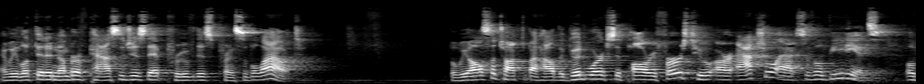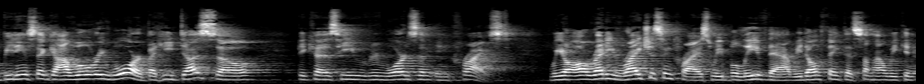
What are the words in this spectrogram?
And we looked at a number of passages that prove this principle out. But we also talked about how the good works that Paul refers to are actual acts of obedience, obedience that God will reward, but he does so because he rewards them in Christ. We are already righteous in Christ. We believe that. We don't think that somehow we can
